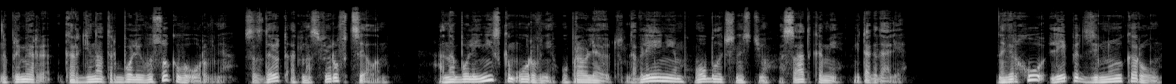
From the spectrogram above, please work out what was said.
Например, координатор более высокого уровня создает атмосферу в целом, а на более низком уровне управляют давлением, облачностью, осадками и так далее. Наверху лепят земную кору,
